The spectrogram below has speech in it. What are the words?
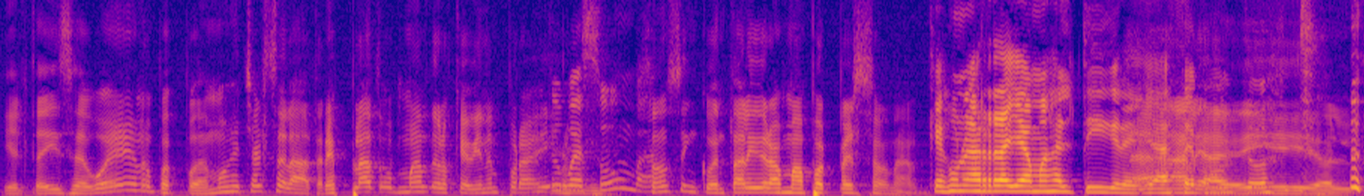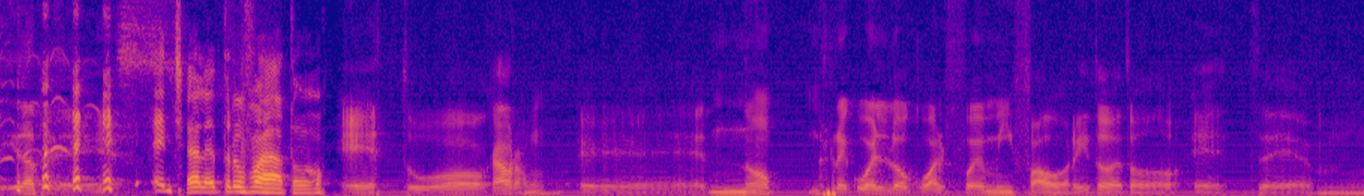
Y él te dice, bueno, pues podemos echársela a tres platos más de los que vienen por ahí. Tú, pues, zumba. Son 50 libras más por personal. Que es una raya más al tigre ya a Dale este punto. ahí, olvídate. Échale trufas a todo. Estuvo cabrón. Eh, no recuerdo cuál fue mi favorito de todo. Este mm,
